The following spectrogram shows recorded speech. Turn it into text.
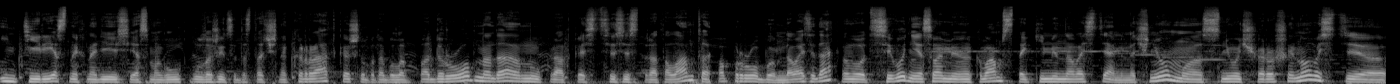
интересных. Надеюсь, я смогу уложиться достаточно кратко, чтобы это было подробно, да, ну, краткость сестра таланта. Попробуем, давайте, да? Вот, сегодня я с вами к вам с такими новостями. Начнем с не очень хорошей новости.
